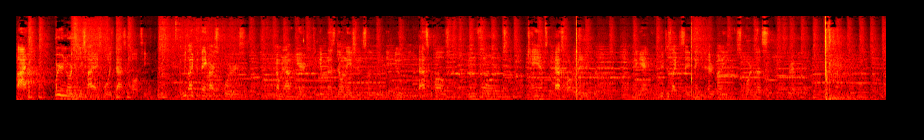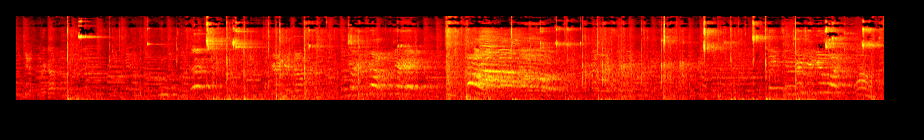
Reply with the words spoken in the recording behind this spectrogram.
Hi, we're your Northern Beach Hyaks boys basketball team, and we'd like to thank our supporters for coming out here and giving us donations so that we can get new basketballs, uniforms, camps, and basketball-related equipment. And again, we'd just like to say thank you to everybody who supported us for everything. Get it, break up.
